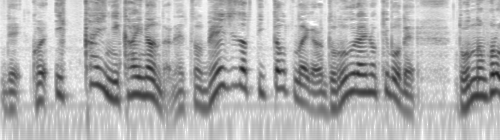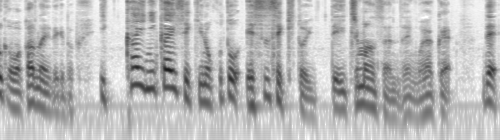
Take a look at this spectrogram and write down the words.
で、これ1階2階なんだね。その明治座って行ったことないからどのぐらいの規模でどんなものかわかんないんだけど、1回2階席のことを S 席と言って13,500円。で、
